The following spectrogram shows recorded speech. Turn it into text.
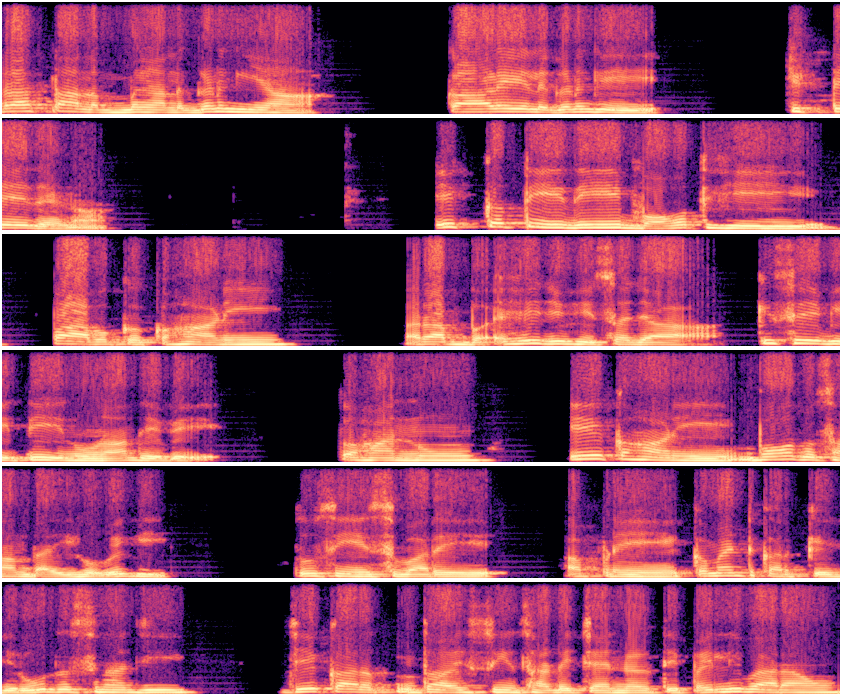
ਰਾਤਾਂ ਲੰਬੀਆਂ ਲੱਗਣਗੀਆਂ ਕਾਲੇ ਲੱਗਣਗੇ, ਚਿੱਟੇ ਦੇਣਾ ਇੱਕ ਧੀ ਦੀ ਬਹੁਤ ਹੀ ਭਾਵਕ ਕਹਾਣੀ, ਰੱਬ ਇਹ ਜਿਹੀ ਸਜ਼ਾ ਕਿਸੇ ਵੀ ਧੀ ਨੂੰ ਨਾ ਦੇਵੇ। ਤੁਹਾਨੂੰ ਇਹ ਕਹਾਣੀ ਬਹੁਤ ਪਸੰਦ ਆਈ ਹੋਵੇਗੀ। ਤੁਸੀਂ ਇਸ ਬਾਰੇ ਆਪਣੇ ਕਮੈਂਟ ਕਰਕੇ ਜਰੂਰ ਦੱਸਣਾ ਜੀ। ਜੇਕਰ ਤੁਸੀਂ ਸਾਡੇ ਚੈਨਲ ਤੇ ਪਹਿਲੀ ਵਾਰ ਆਓ,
